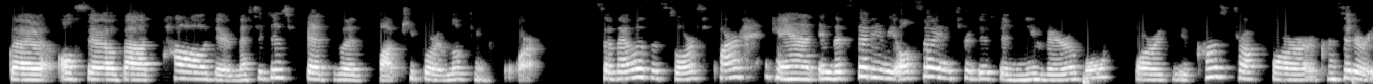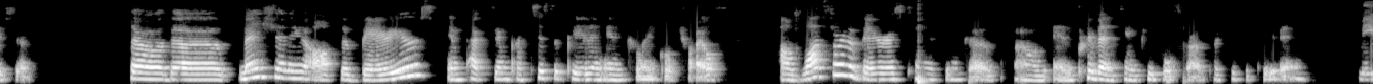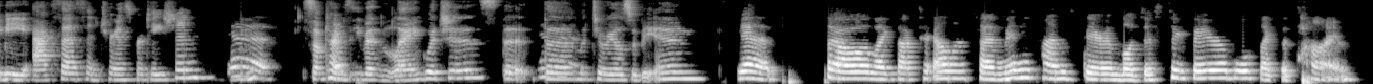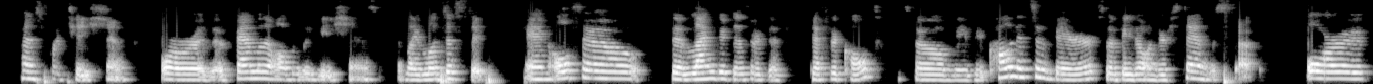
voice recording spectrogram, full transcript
But also about how their messages fit with what people are looking for. So that was the source part. And in the study, we also introduced a new variable or new construct for consideration. So the mentioning of the barriers impacting participating in clinical trials. Uh, what sort of barriers can you think of um, in preventing people from participating? Maybe access and transportation. Yes. Sometimes even languages that Yeah. the materials would be in. Yes. So, like Dr. Allen said, many times there are logistic variables like the time, transportation, or the family obligations, like logistics. And also the languages are dif- difficult. So maybe cognitive barrier, so they don't understand the step. Or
